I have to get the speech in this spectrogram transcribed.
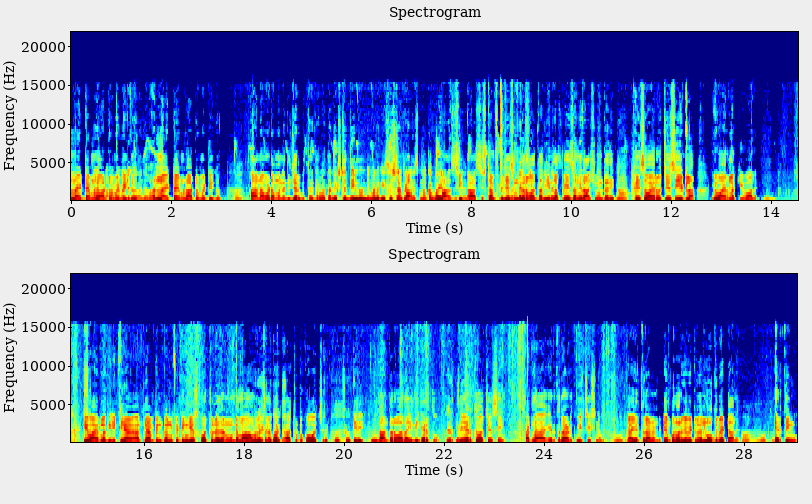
నైట్ టైంలో ఆటోమేటిక్ నైట్ టైంలో ఆటోమేటిక్ ఆన్ అవ్వడం అనేది జరుగుతుంది. తర్వాత నెక్స్ట్ దీని నుండి మనకి సిస్టమ్ ఫిట్ చేసుకున్నాక సిస్టమ్ ఫిట్ చేసిన తర్వాత దీంట్లో ఫేస్ అని రాసి ఉంటది. ఫేస్ వైర్ వచ్చేసి ఇట్లా ఈ వైర్లకు ఇవ్వాలి. ఈ వైర్లకు ఈ క్లా క్లాంపింగ్ తోని ఫిట్టింగ్ చేసుకోవచ్చు లేదనుకుంటే మామూలుగా ఇట్లా కట్- ఆ, చుట్టుకోవచ్చు. చుట్టుకోవచ్చు ఓకే. ఇది. దాని తర్వాత ఇది ఎర్త్. ఇది ఎర్త్ వచ్చేసి అట్లా ఆ ఎర్త్ రాడ్కు ఇచ్చేసినాం. ఆ ఎర్త్ రాడ్ అంటే టెంపరీగా పెట్టినది లోతు పెట్టాలి. ఓకే. ఎర్తింగ్.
